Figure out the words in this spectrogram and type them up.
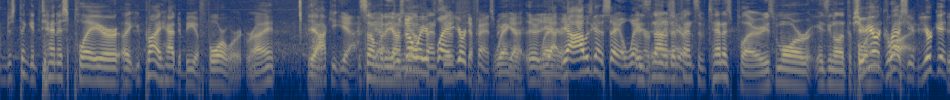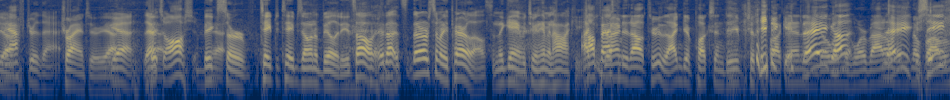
I'm just thinking tennis player. Like you probably had to be a forward, right? Yeah. Hockey, yeah. Somebody yeah. on There's the no way you're playing. offensive? You're a defenseman. Winger, Yeah, there- yeah, yeah. I was going to say a winger. He's not a for sure. defensive tennis player. He's more. He's going to let the So you're forehand fly. aggressive. You're getting Yeah. after that. Trying to, yeah. Yeah, that's Yeah. awesome. Big Yeah. serve, tape to tape zone ability. It's all. It, it's, there are so many parallels in the game between him and hockey. I How can fast grind it out too. though. I can get pucks in deep, chip the puck in, there you go go. win the war battle. There no see, problem.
